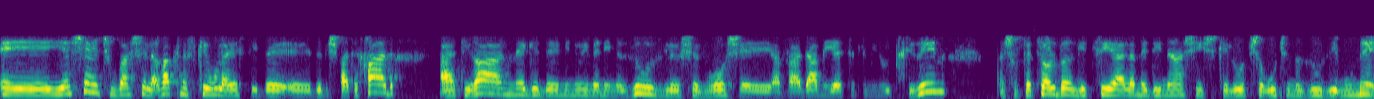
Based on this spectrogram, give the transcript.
אה, יש תשובה של, רק נזכיר אולי אסתי במשפט אחד, העתירה נגד מינוי מני מזוז ליושב ראש הוועדה המייעצת למינוי בכירים. השופט סולברג הציע למדינה שישקלו אפשרות שמזוז ימונה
